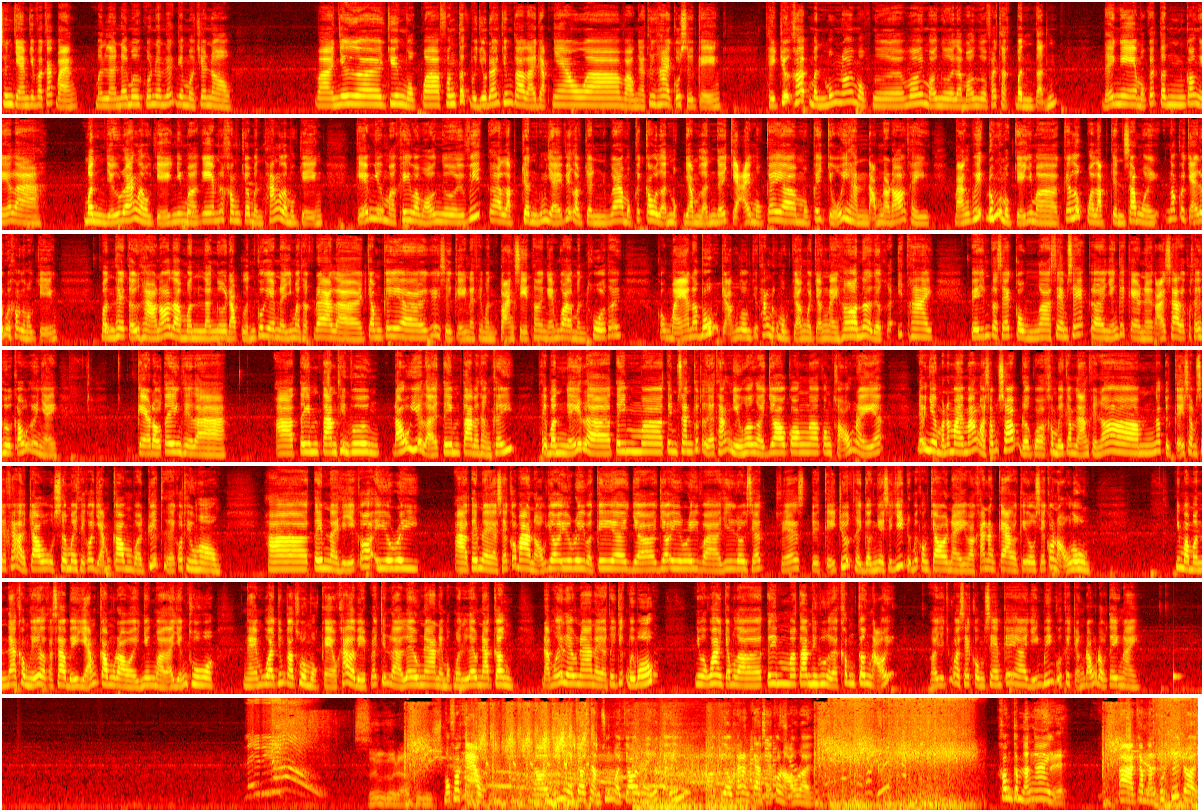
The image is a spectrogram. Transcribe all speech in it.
Xin chào chị và các bạn, mình là Nemu của Nemlet Gamer Channel. Và như ờ, chuyên mục ờ, phân tích và dự đoán chúng ta lại gặp nhau ờ, vào ngày thứ hai của sự kiện Thì trước hết mình muốn nói một người với mọi người là mọi người phải thật bình tĩnh Để nghe một cái tin có nghĩa là mình dự đoán là một chuyện nhưng mà game nó không cho mình thắng là một chuyện kiểu như mà khi mà mọi người viết uh, lập trình cũng vậy viết lập trình ra một cái câu lệnh một dòng lệnh để chạy một cái uh, một cái chuỗi hành động nào đó thì bạn viết đúng là một chuyện nhưng mà cái lúc mà lập trình xong rồi nó có chạy đúng hay không là một chuyện. Mình hay tự hào nói là mình là người đọc lệnh của game này nhưng mà thật ra là trong cái uh, cái sự kiện này thì mình toàn xịt thôi ngày hôm qua là mình thua tới con mẹ nó bốn trận luôn chỉ thắng được một trận và trận này hơn nó được ít hai. Vì chúng ta sẽ cùng ờ, xem xét những cái kèo này tại sao lại có thể hư cấu như vậy. Kèo đầu tiên thì là à, team Tam Thiên Vương đấu với lại team Tam Đại Thần Khí. Thì mình nghĩ là team ờ, team xanh có thể thắng nhiều hơn là do con ờ, con thổ này á. Nếu như mà nó may mắn mà sống sót được và không bị câm lặng thì nó nó tuyệt kỹ xong sẽ khá là trâu. Sơ mi thì có giảm công và triết thì sẽ có thiêu hồn. À, team này thì chỉ có Iori à team này sẽ có ba nộ do Iori và kia do, do Iori và Jiru sẽ sẽ tuyệt kỹ trước thì gần như sẽ giết được mấy con choi này và khả năng cao là Kyo sẽ có nộ luôn. Nhưng mà mình đang không hiểu là sao bị giảm công rồi nhưng mà lại vẫn thua ngày hôm qua chúng ta thua một kèo khá là biệt đó chính là Leona này một mình Leona cân. Đồng ý Leona này là tư chất 14 nhưng mà quan trọng là team Tam Thiên Vương là không cân nổi. Rồi chúng ta sẽ cùng xem cái uh, diễn biến của cái trận đấu đầu tiên này. Một phát cao rồi chỉ như cho nằm xuống rồi cho này rất là yếu. Rồi kêu khả năng cao sẽ có nộ rồi. Không câm lặng ai. À câm lặng của tuyết rồi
